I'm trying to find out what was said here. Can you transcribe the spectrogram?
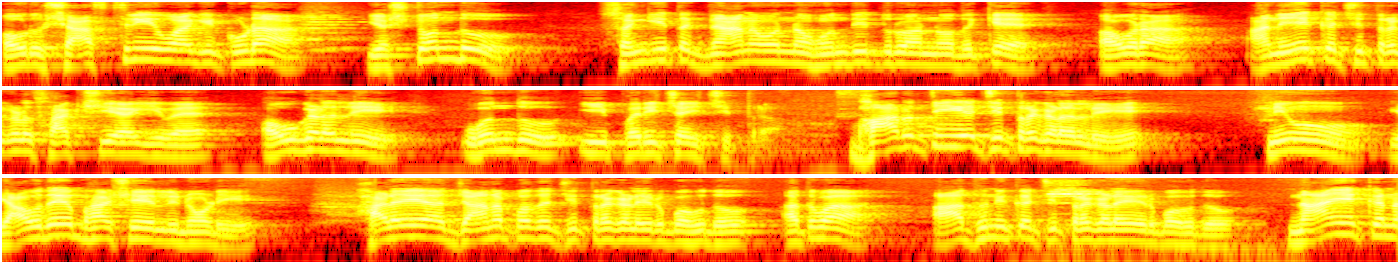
ಅವರು ಶಾಸ್ತ್ರೀಯವಾಗಿ ಕೂಡ ಎಷ್ಟೊಂದು ಸಂಗೀತ ಜ್ಞಾನವನ್ನು ಹೊಂದಿದ್ರು ಅನ್ನೋದಕ್ಕೆ ಅವರ ಅನೇಕ ಚಿತ್ರಗಳು ಸಾಕ್ಷಿಯಾಗಿವೆ. ಅವುಗಳಲ್ಲಿ ಒಂದು ಈ ಪರಿಚಯ ಚಿತ್ರ. ಭಾರತೀಯ ಚಿತ್ರಗಳಲ್ಲಿ ನೀವು ಯಾವುದೇ ಭಾಷೆಯಲ್ಲಿ ನೋಡಿ ಹಳೆಯ ಜಾನಪದ ಚಿತ್ರಗಳಿರಬಹುದು ಅಥವಾ ಆಧುನಿಕ ಚಿತ್ರಗಳೇ ಇರಬಹುದು, ನಾಯಕನ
